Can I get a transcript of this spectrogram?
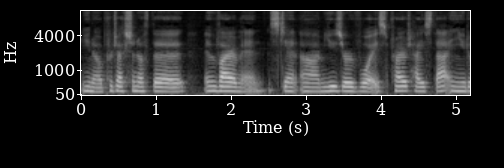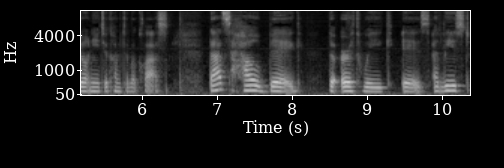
you know protection of the environment stand um, use your voice prioritize that and you don't need to come to the class. That's how big the earth week is at least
